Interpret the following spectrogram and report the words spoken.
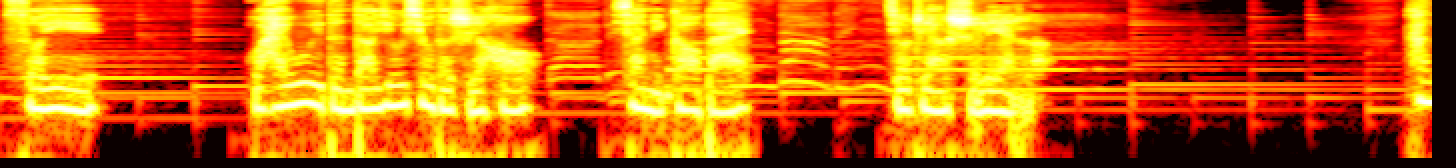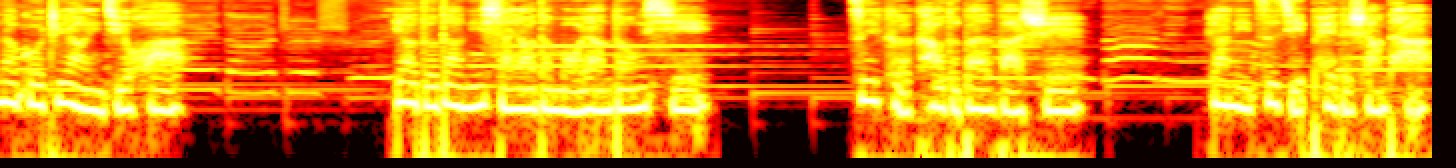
所以，我还未等到优秀的时候向你告白，就这样失恋了。看到过这样一句话：要得到你想要的某样东西。最可靠的办法是，让你自己配得上他。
